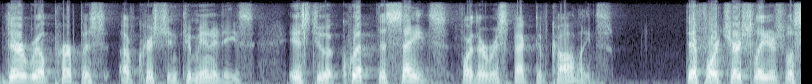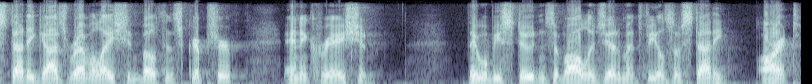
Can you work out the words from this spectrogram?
their real purpose of Christian communities is to equip the saints for their respective callings. Therefore, church leaders will study God's revelation both in Scripture and in creation. They will be students of all legitimate fields of study art,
